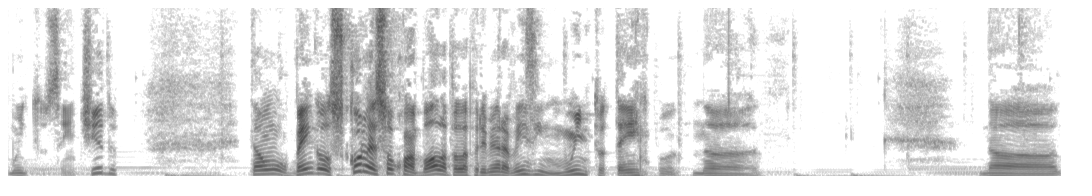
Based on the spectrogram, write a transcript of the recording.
muito sentido. Então o Bengals começou com a bola pela primeira vez em muito tempo no, no,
